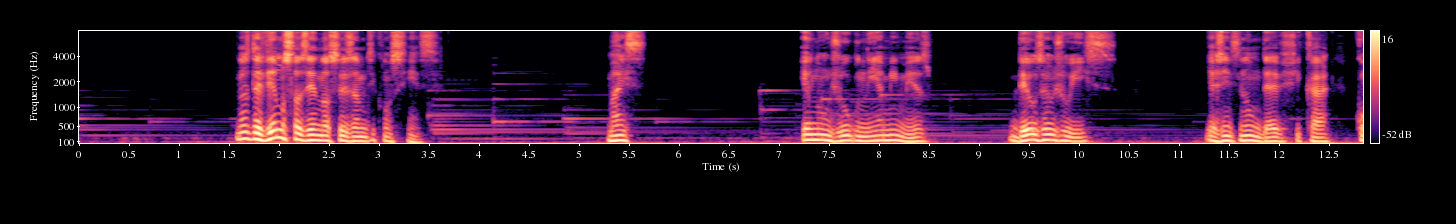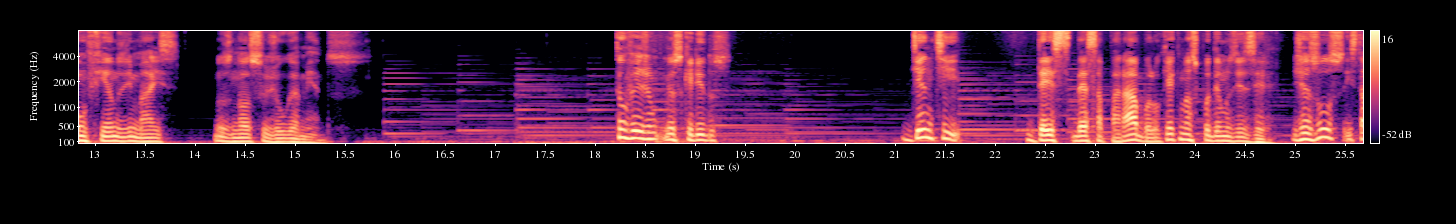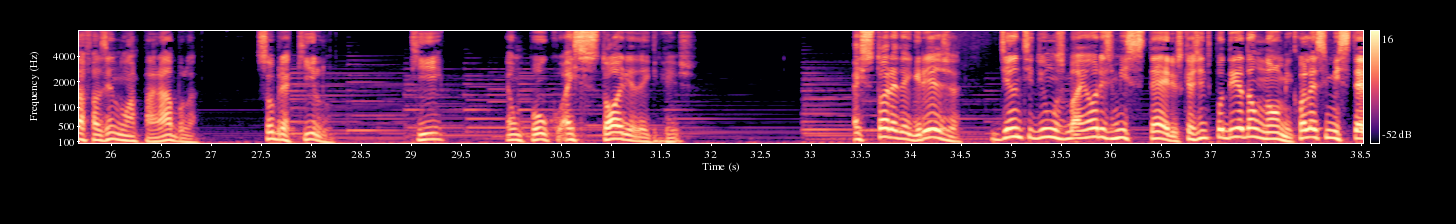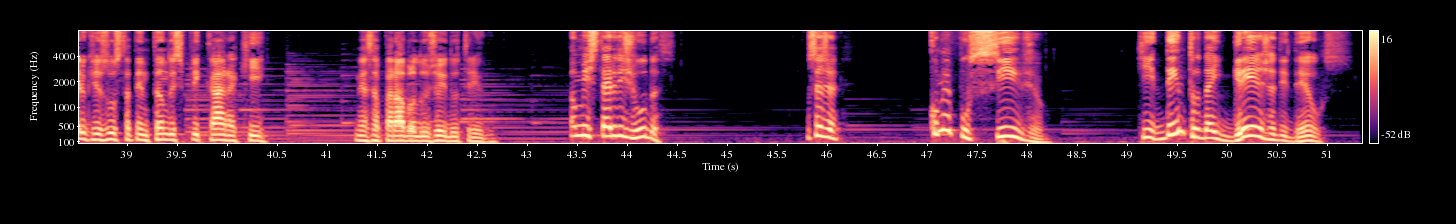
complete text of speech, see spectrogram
Nós devemos fazer nosso exame de consciência. Mas eu não julgo nem a mim mesmo. Deus é o juiz. E a gente não deve ficar confiando demais nos nossos julgamentos. Então vejam, meus queridos, diante desse, dessa parábola, o que é que nós podemos dizer? Jesus está fazendo uma parábola sobre aquilo que é um pouco a história da igreja. A história da igreja diante de uns maiores mistérios que a gente poderia dar um nome. Qual é esse mistério que Jesus está tentando explicar aqui nessa parábola do joio e do trigo? É o mistério de Judas. Ou seja, como é possível que dentro da igreja de Deus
